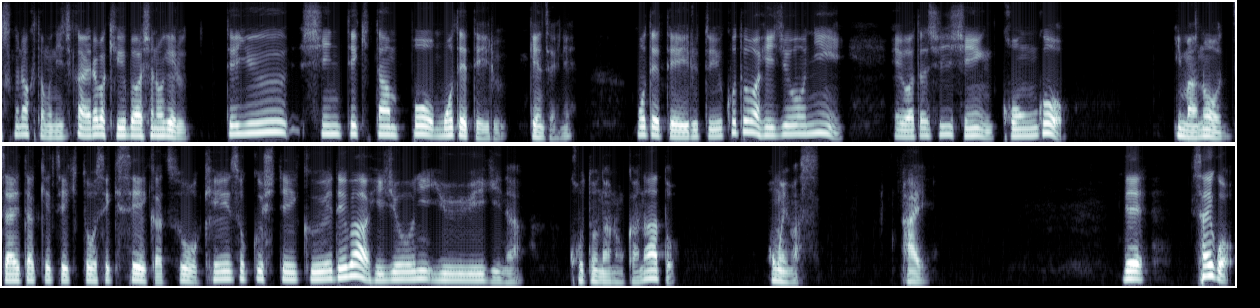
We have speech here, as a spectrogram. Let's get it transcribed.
少なくとも2時間やればキューバはしのげるっていう心的担保を持てている、現在ね。持てているということは非常に、私自身今後、今の在宅血液透析生活を継続していく上では非常に有意義なことなのかなと思います。はい。で、最後、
